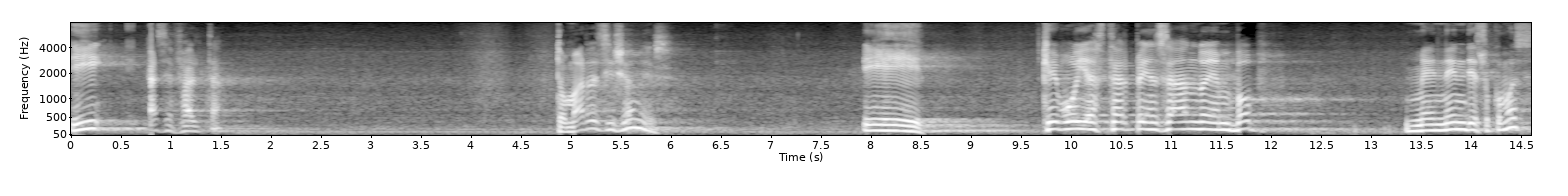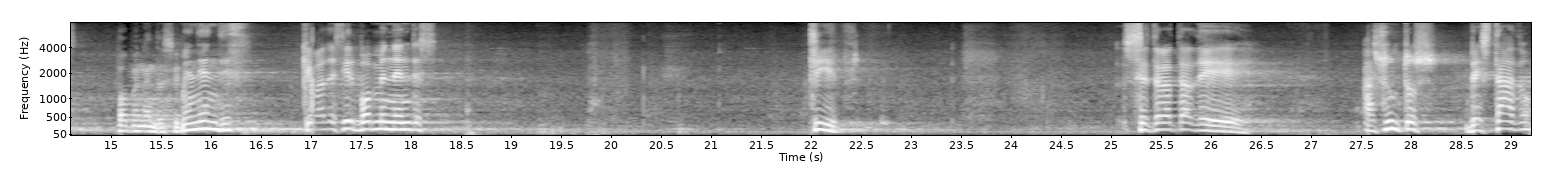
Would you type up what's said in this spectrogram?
Y hace falta tomar decisiones. ¿Y qué voy a estar pensando en Bob Menéndez o cómo es? Bob Menéndez, sí. Menéndez. ¿Qué va a decir Bob Menéndez? Sí, se trata de asuntos de Estado,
